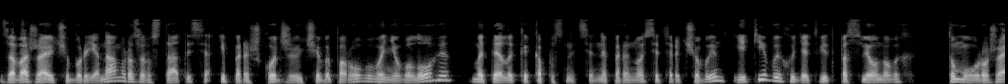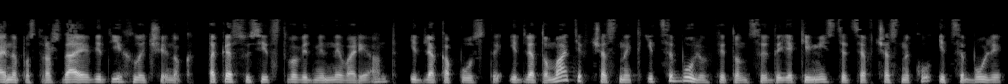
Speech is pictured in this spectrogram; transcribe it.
заважаючи бур'янам розростатися і перешкоджуючи випаровуванню вологи, метелики капусниці не переносять речовин, які виходять від пасльонових. Тому урожай не постраждає від їх личинок. Таке сусідство відмінний варіант і для капусти, і для томатів, часник і цибулю. Фітонциди, які містяться в часнику і цибулі,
